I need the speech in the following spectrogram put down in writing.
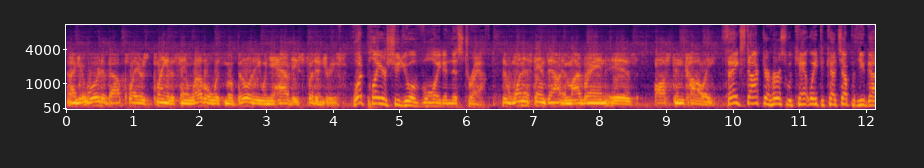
And I get worried about players playing at the same level with mobility when you have foot injuries. What players should you avoid in this draft? The one that stands out in my brain is Austin Collie. Thanks, Dr. Hurst. We can't wait to catch up with you guys.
